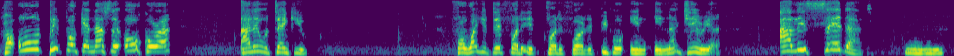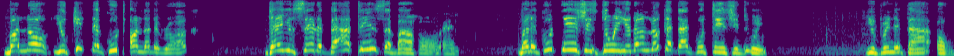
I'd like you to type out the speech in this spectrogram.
Her own people cannot say, Oh, Korah, I will thank you for what you did for the for the for the people in, in Nigeria. At least say that. Mhm. But no, you kick the good under the rock, then you say the bad things about her. Right. But the good things she's doing, you don't look at that good thing she's doing. You bring the bad oh,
